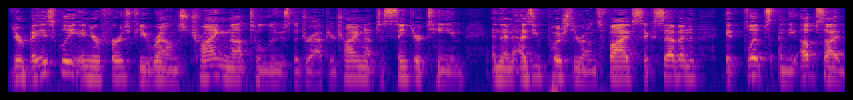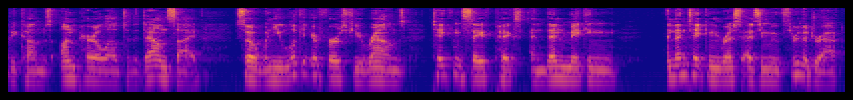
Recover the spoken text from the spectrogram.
you're basically in your first few rounds trying not to lose the draft. You're trying not to sink your team. And then as you push through rounds five, six, seven, it flips and the upside becomes unparalleled to the downside. So when you look at your first few rounds, taking safe picks and then making, and then taking risks as you move through the draft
